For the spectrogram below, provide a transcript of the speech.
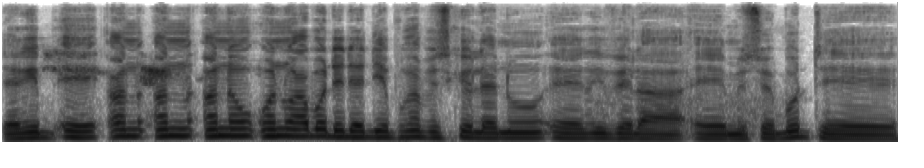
Et on, on, on, on a abordé des derniers points puisque là nous est arrivé là, et M. Bout. Et,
